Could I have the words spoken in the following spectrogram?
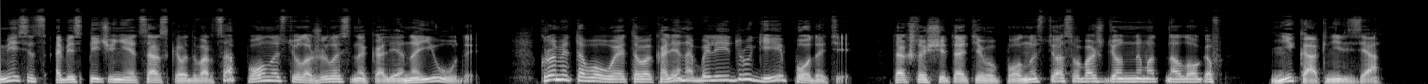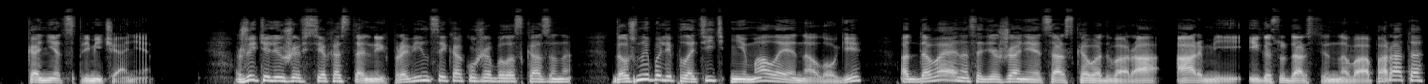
месяц обеспечение царского дворца полностью ложилось на колено Иуды. Кроме того, у этого колена были и другие подати, так что считать его полностью освобожденным от налогов никак нельзя. Конец примечания. Жители же всех остальных провинций, как уже было сказано, должны были платить немалые налоги, отдавая на содержание царского двора, армии и государственного аппарата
